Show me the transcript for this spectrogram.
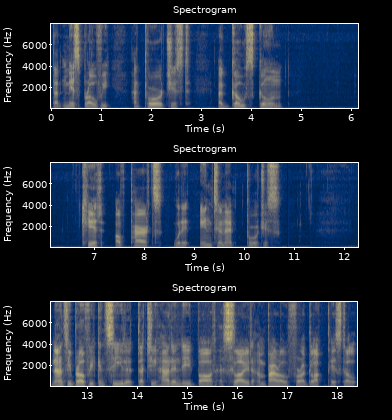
that Miss Brophy had purchased a ghost gun kit of parts with an internet purchase. Nancy Brophy conceded that she had indeed bought a slide and barrel for a Glock pistol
